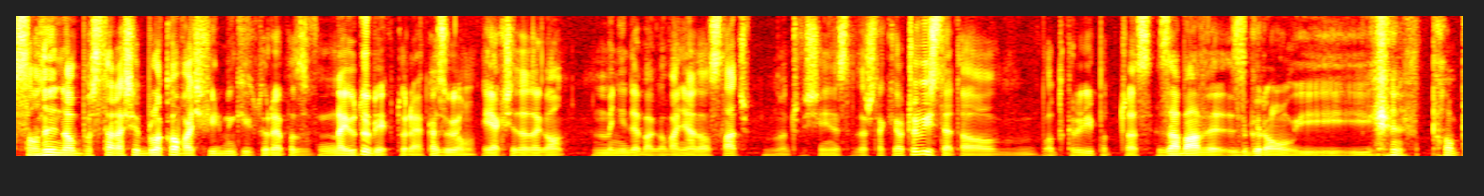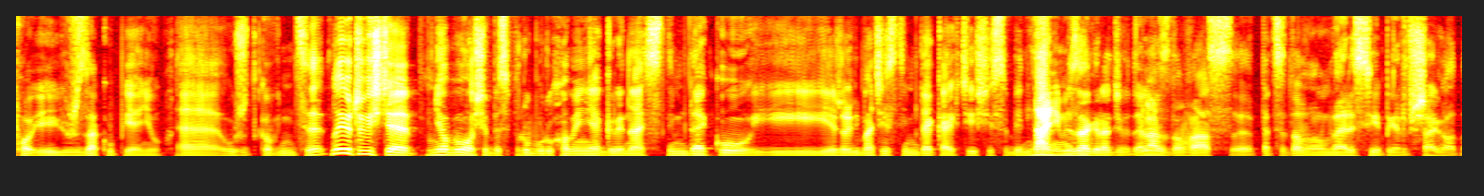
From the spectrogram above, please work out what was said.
Sony no, stara się blokować filmiki, które na YouTubie, które pokazują, jak się do tego menu debugowania dostać. No, oczywiście nie jest to też takie oczywiste, to odkryli podczas zabawy z grą i, i po, po, jej już zakupieniu e, użytkownicy. No i oczywiście nie obyło się bez prób uruchomienia gry na Steam Decku i jeżeli macie Steam Decka i chcieliście sobie na nim zagrać w The Last of Us e, PC-ową wersję pierwszego,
